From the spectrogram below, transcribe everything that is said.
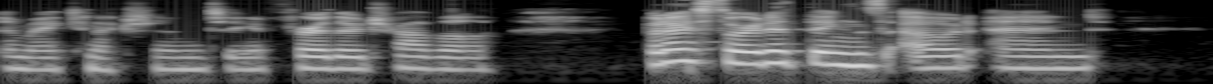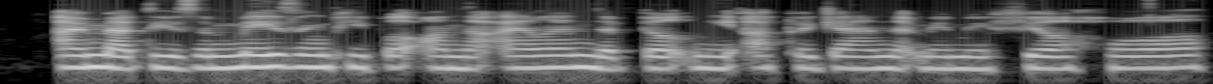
and my connection to further travel. But I sorted things out and I met these amazing people on the island that built me up again, that made me feel whole.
